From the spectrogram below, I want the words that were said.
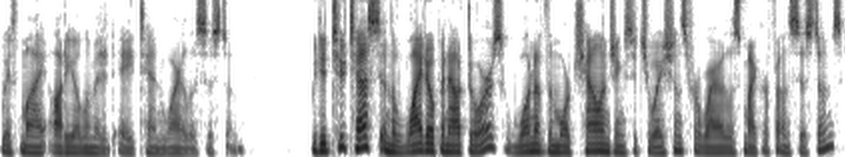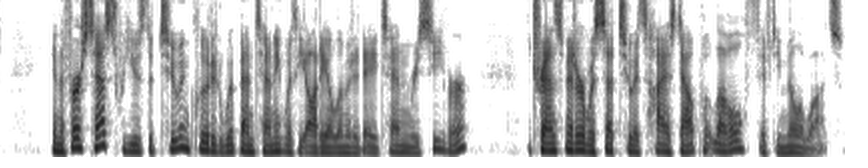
with my audio limited A10 wireless system? We did two tests in the wide open outdoors, one of the more challenging situations for wireless microphone systems. In the first test, we used the two included whip antennae with the audio limited A10 receiver. The transmitter was set to its highest output level, 50 milliwatts.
